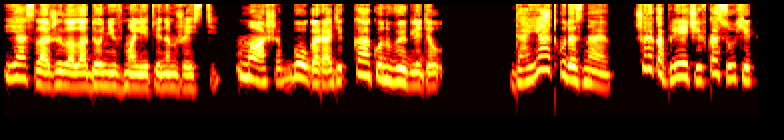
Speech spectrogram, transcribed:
Я сложила ладони в молитвенном жесте. «Маша, бога ради, как он выглядел!» «Да я откуда знаю? Широкоплечий, в косухе,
